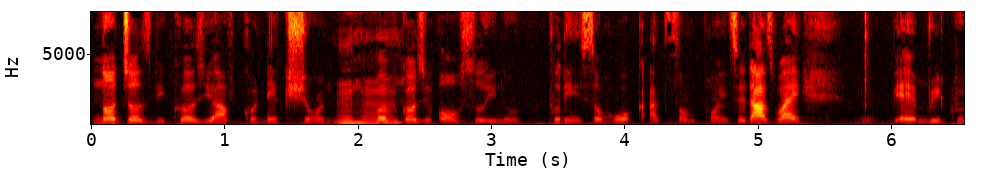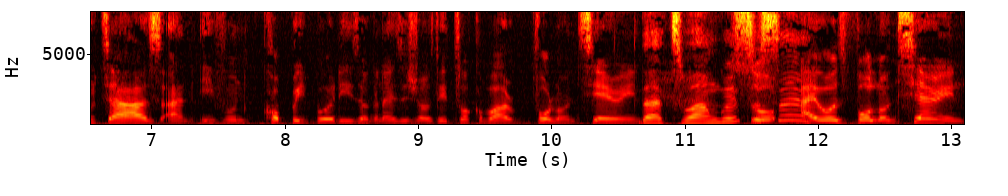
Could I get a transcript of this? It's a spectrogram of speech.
Not just because you have connection, Mhm. but because you also, you know, put in some work at some point. So that's why um, recruiters and even corporate bodies, organizations, they talk about volunteering That's what I'm going so to say. I was volunteering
